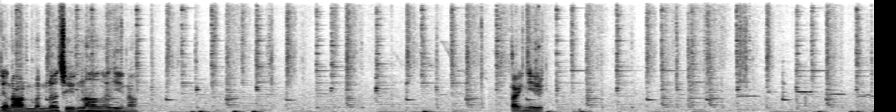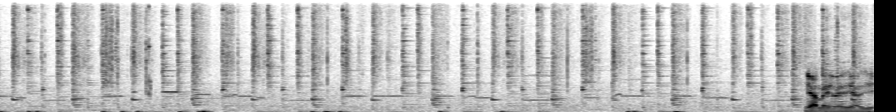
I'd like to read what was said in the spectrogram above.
Cho cái nền mình nó xịn hơn cái gì nữa Tản nhiệt. Nhà này là nhà gì?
